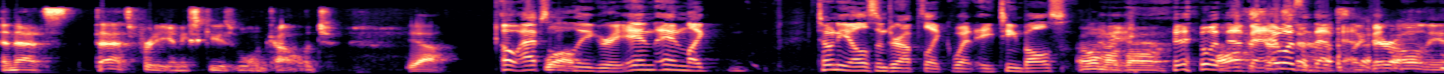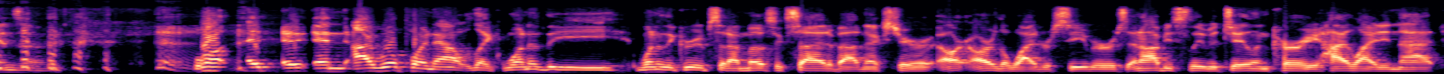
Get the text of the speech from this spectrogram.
and that's that's pretty inexcusable in college. Yeah. Oh, absolutely well, agree. And and like Tony Ellison dropped like what eighteen balls. Oh my god! it wasn't that bad. It wasn't that bad. Like they're all in the end zone. well, and, and, I will point out, like one of the one of the groups that I'm most excited about next year are, are the wide receivers, and obviously with Jalen Curry highlighting that,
